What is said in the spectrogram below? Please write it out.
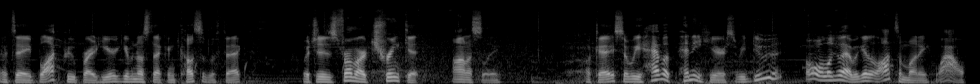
It's a block poop right here, giving us that concussive effect, which is from our trinket, honestly. Okay, so we have a penny here, so we do... Oh, look at that, we get lots of money. Wow.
